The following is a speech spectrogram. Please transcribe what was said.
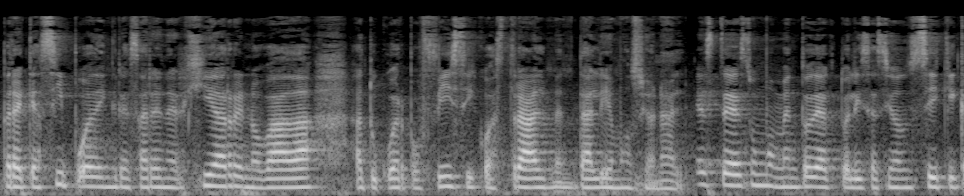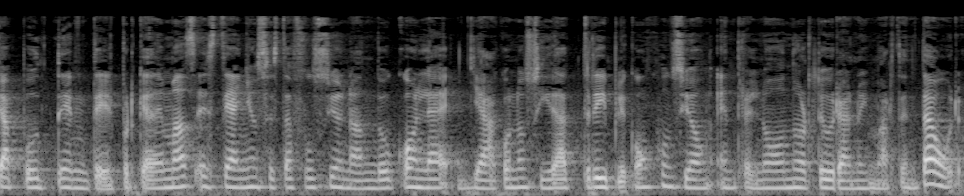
para que así pueda ingresar energía renovada a tu cuerpo físico, astral, mental y emocional. Este es un momento de actualización psíquica potente, porque además este año se está fusionando con la ya conocida triple conjunción función entre el nodo norte Urano y Marte en Tauro.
